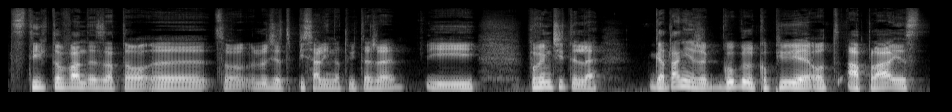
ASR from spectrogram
stiltowany za to, e, co ludzie pisali na Twitterze i powiem ci tyle. Gadanie, że Google kopiuje od Apple'a jest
